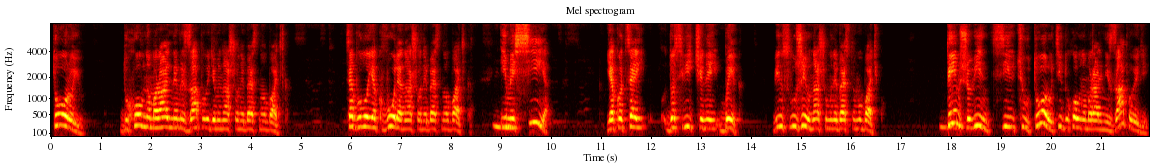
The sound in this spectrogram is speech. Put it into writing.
Торою, духовно-моральними заповідями нашого Небесного Батька. Це було як воля нашого Небесного Батька. І Месія, як оцей досвідчений бик, він служив нашому небесному батьку. Тим, що він ці, цю Тору, ці духовно-моральні заповіді,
